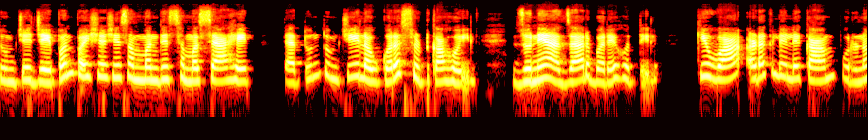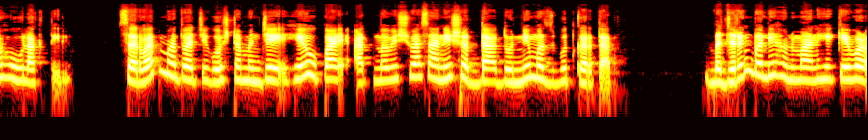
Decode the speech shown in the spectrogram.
तुमचे जे पण पैशाशी संबंधित समस्या आहेत त्यातून तुमची लवकरच सुटका होईल. जुने आजार बरे होतील किंवा अडकलेले काम पूर्ण होऊ लागतील. सर्वात महत्त्वाची गोष्ट म्हणजे हे उपाय आत्मविश्वास आणि श्रद्धा दोन्ही मजबूत करतात. बजरंगबली हनुमान हे केवळ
